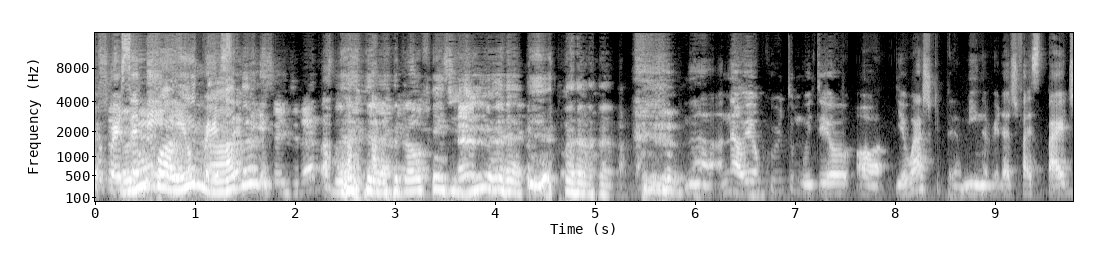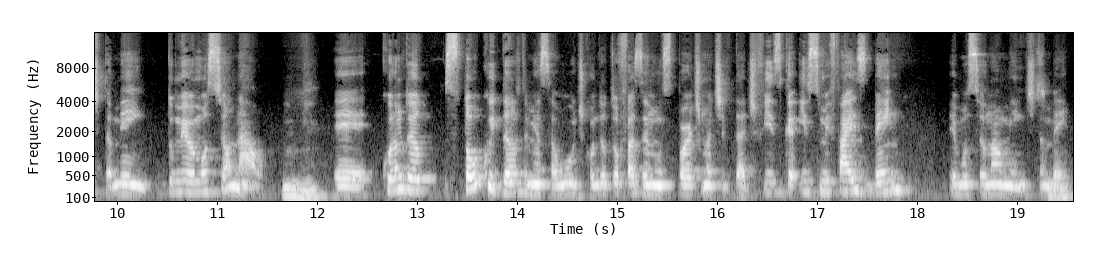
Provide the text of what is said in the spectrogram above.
Eu percebi, não falei eu nada. tá ofendidinho, né? Não, não, eu curto muito. Eu, ó, eu acho que para mim, na verdade, faz parte também do meu emocional. Uhum. É, quando eu estou cuidando da minha saúde, quando eu estou fazendo um esporte, uma atividade física, isso me faz bem emocionalmente também.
